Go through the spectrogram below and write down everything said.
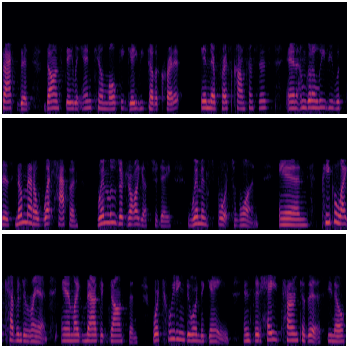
fact that Dawn Staley and Kim Mulkey gave each other credit in their press conferences. And I'm going to leave you with this. No matter what happened, win, lose, or draw yesterday, women's sports won. And people like Kevin Durant and like Magic Johnson were tweeting during the game and said, hey, turn to this. You know,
